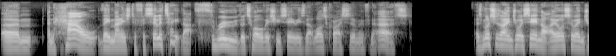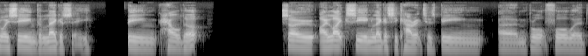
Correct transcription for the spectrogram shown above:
um, and how they managed to facilitate that through the 12 issue series that was crisis of infinite earths as much as I enjoy seeing that, I also enjoy seeing the legacy being held up. So I like seeing legacy characters being um, brought forward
